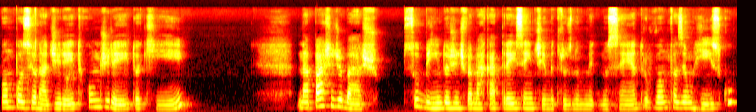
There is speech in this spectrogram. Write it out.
Vamos posicionar direito com direito aqui. Na parte de baixo, subindo, a gente vai marcar 3 centímetros no, no centro, vamos fazer um risco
